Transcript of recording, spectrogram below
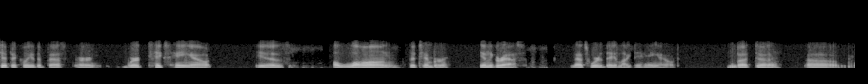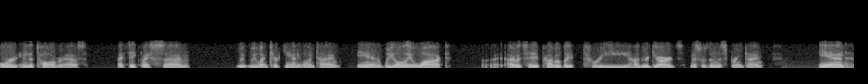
Typically, the best or where ticks hang out is along the timber in the grass. That's where they like to hang out. But uh uh or in the tall grass. I think my son we we went turkey hunting one time and we only walked I would say probably 300 yards. This was in the springtime. And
